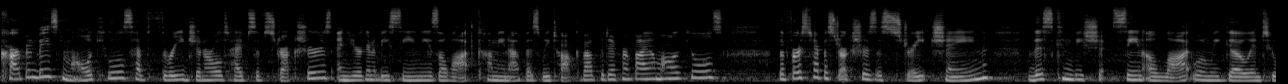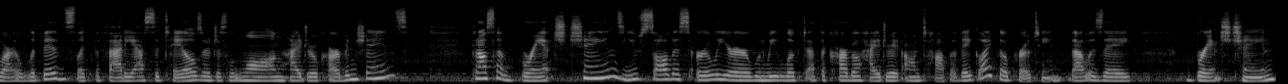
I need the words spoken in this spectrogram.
Carbon-based molecules have three general types of structures, and you're going to be seeing these a lot coming up as we talk about the different biomolecules. The first type of structure is a straight chain. This can be seen a lot when we go into our lipids, like the fatty acid tails are just long hydrocarbon chains. You can also have branched chains. You saw this earlier when we looked at the carbohydrate on top of a glycoprotein. That was a branched chain.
